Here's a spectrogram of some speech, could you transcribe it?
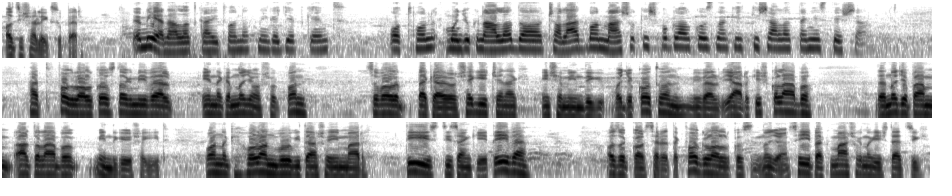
az is elég szuper. Milyen állatkáit vannak még egyébként otthon? Mondjuk nálad a családban mások is foglalkoznak így kisállattenyésztéssel? Hát foglalkoztak, mivel én nekem nagyon sok van, szóval be kell, hogy segítsenek, én sem mindig vagyok otthon, mivel járok iskolába, de nagyapám általában mindig ő segít. Vannak holland bóvításaim már 10-12 éve, azokkal szeretek foglalkozni, nagyon szépek, másoknak is tetszik.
